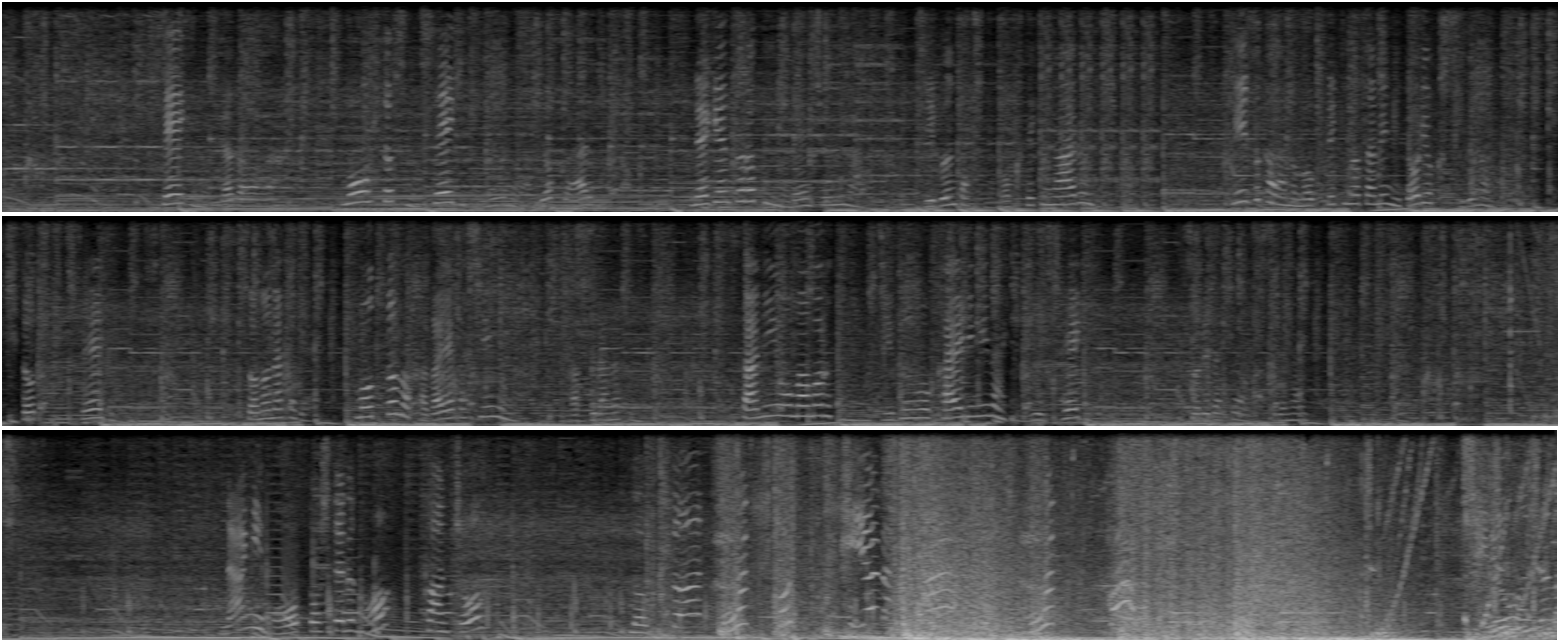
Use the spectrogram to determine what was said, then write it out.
正義の裏側はもう一つの正義というのはよくあることネゲントロピーの連中には自分たちの目的があるんでしょ自らの目的のために努力するのも一つの正義なのさその中で最も輝かしいのがかすらなきゃ他人を守るために自分を顧みないという正義それだけは忘れないで何ぼーっとしてるの艦長ロックオンキアナ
